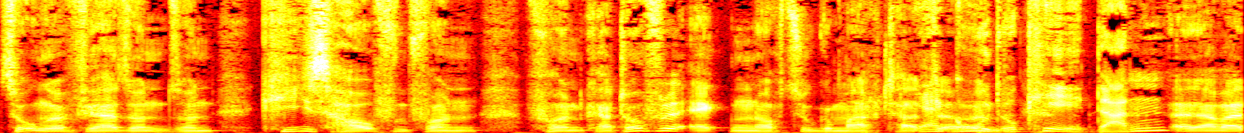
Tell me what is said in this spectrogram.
so ungefähr so, ein- so ein Kieshaufen von, von Kartoffelecken noch zugemacht hatte. Ja gut, und, okay, dann. äh, Da war,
